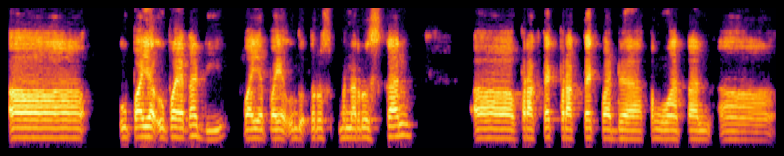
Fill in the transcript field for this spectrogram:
upaya upaya-upaya tadi, upaya-upaya untuk terus meneruskan praktek-praktek uh, pada penguatan uh,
